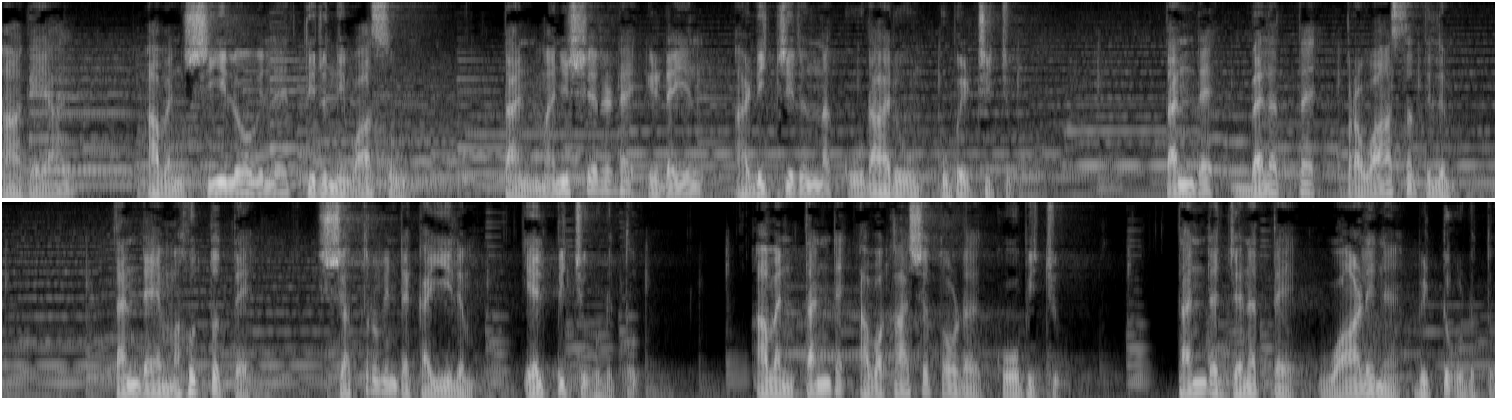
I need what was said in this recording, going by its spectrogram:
ആകയാൽ അവൻ ഷീലോവിലെ തിരുനിവാസവും താൻ മനുഷ്യരുടെ ഇടയിൽ അടിച്ചിരുന്ന കൂടാരവും ഉപേക്ഷിച്ചു. തന്റെ ബലത്തെ പ്രവാസത്തിലും തന്റെ മഹത്വത്തെ ശത്രുവിന്റെ കയ്യിലും ഏൽപ്പിച്ചുകൊടുത്തു അവൻ തന്റെ അവകാശത്തോട് കോപിച്ചു. തന്റെ ജനത്തെ വാളിന് വിട്ടുകൊടുത്തു.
